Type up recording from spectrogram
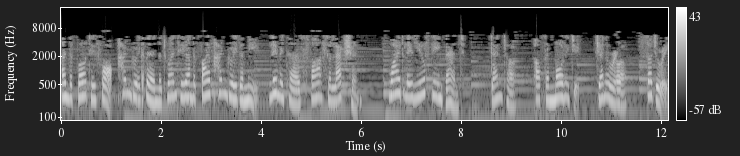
and 4,420 and 500 millimeters for selection. Widely used in vent, dental, ophthalmology, general surgery,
